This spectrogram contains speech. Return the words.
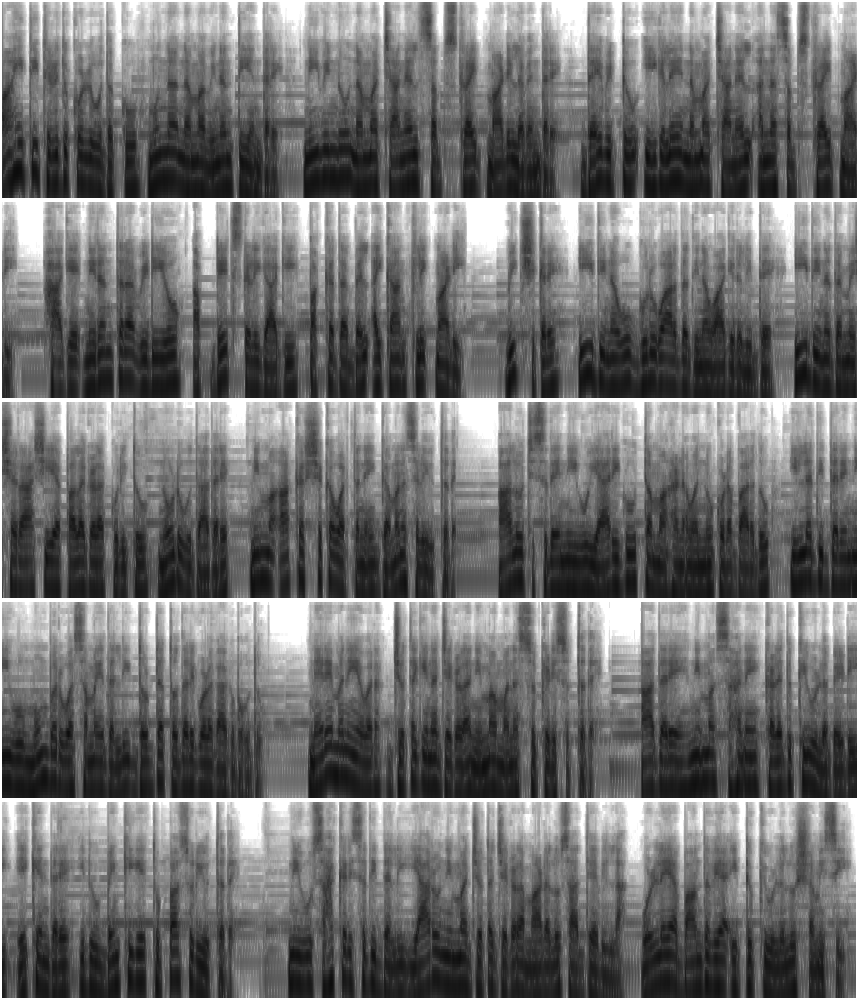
ಮಾಹಿತಿ ತಿಳಿದುಕೊಳ್ಳುವುದಕ್ಕೂ ಮುನ್ನ ನಮ್ಮ ವಿನಂತಿ ಎಂದರೆ, ನೀವಿನ್ನೂ ನಮ್ಮ ಚಾನೆಲ್ ಸಬ್ಸ್ಕ್ರೈಬ್ ಮಾಡಿಲ್ಲವೆಂದರೆ, ದಯವಿಟ್ಟು ಈಗಲೇ ನಮ್ಮ ಚಾನೆಲ್ ಅನ್ನ ಸಬ್ಸ್ಕ್ರೈಬ್ ಮಾಡಿ. ಹಾಗೆ ನಿರಂತರ ವಿಡಿಯೋ ಅಪ್ಡೇಟ್ಸ್ಗಳಿಗಾಗಿ ಪಕ್ಕದ ಬೆಲ್ ಐಕಾನ್ ಕ್ಲಿಕ್ ಮಾಡಿ. ವೀಕ್ಷಕರೇ, ಈ ದಿನವು ಗುರುವಾರದ ದಿನವಾಗಿರಲಿದ್ದೆ. ಈ ದಿನದ ಮೇಷರಾಶಿಯ ಫಲಗಳ ಕುರಿತು ನೋಡುವುದಾದರೆ, ನಿಮ್ಮ ಆಕರ್ಷಕ ವರ್ತನೆ ಗಮನ ಸೆಳೆಯುತ್ತದೆ. ಆಲೋಚಿಸದೆ ನೀವು ಯಾರಿಗೂ ತಮ್ಮ ಹಣವನ್ನು ಕೊಡಬಾರದು, ಇಲ್ಲದಿದ್ದರೆ ನೀವು ಮುಂಬರುವ ಸಮಯದಲ್ಲಿ ದೊಡ್ಡ ತೊಂದರೆಗೊಳಗಾಗಬಹುದು. ನೆರೆಮನೆಯವರ ಜೊತೆಗಿನ ಜಗಳ ನಿಮ್ಮ ಮನಸ್ಸು ಕೆಡಿಸುತ್ತದೆ. ಆದರೆ ನಿಮ್ಮ ಸಹನೆ ಕಳೆದುಕಿಯುಳ್ಳಬೇಡಿ ಏಕೆಂದರೆ ಇದು ಬೆಂಕಿಗೆ ತುಪ್ಪ ಸುರಿಯುತ್ತದೆ. ನೀವು ಸಹಕರಿಸದಿದ್ದಲ್ಲಿ ಯಾರೂ ನಿಮ್ಮ ಜೊತೆ ಜಗಳ ಮಾಡಲು ಸಾಧ್ಯವಿಲ್ಲ. ಒಳ್ಳೆಯ ಬಾಂಧವ್ಯ ಇಟ್ಟುಕಿಯುಳ್ಳಲು ಶ್ರಮಿಸಿ.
